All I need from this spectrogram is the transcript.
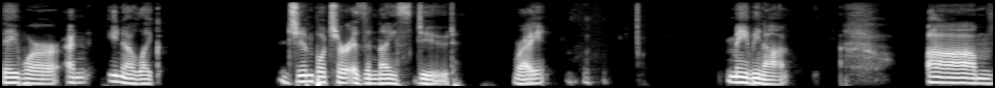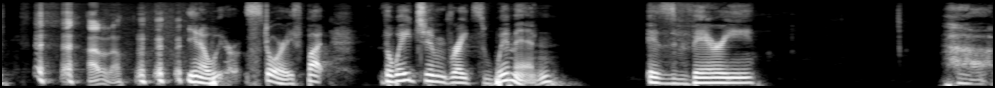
they were, and you know, like Jim Butcher is a nice dude, right? Maybe not. Um, I don't know. you know, stories, but the way Jim writes women is very uh,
